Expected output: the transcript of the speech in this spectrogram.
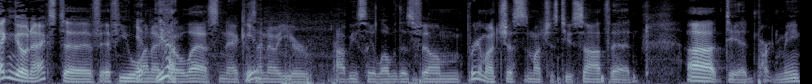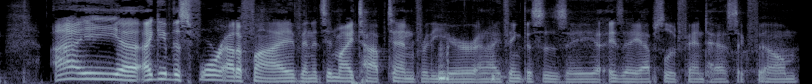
I can go next uh, if, if you want to Yeah. go last, Nick, because. I know you're obviously in love with this film pretty much just as much as Toussaint did. Uh, did pardon me. I uh, I gave this four out of five, and it's in my top ten for the year. And I think this is a is a absolute fantastic film.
